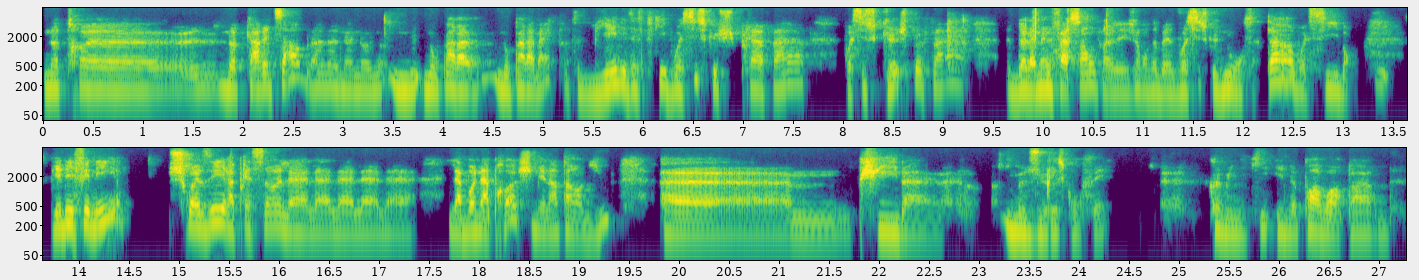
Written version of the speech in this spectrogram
notre, euh, notre carré de sable, hein, nos, paramètres, bien les expliquer. Voici ce que je suis prêt à faire, voici ce que je peux faire. De la même façon, les gens vont dire ben, voici ce que nous, on s'attend, voici, bon. Bien définir, choisir après ça la, la, bonne approche, bien entendu. Euh, puis, ben, mesurer ce qu'on fait, euh, communiquer et ne pas avoir peur de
